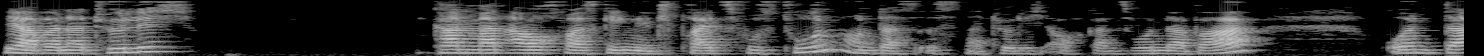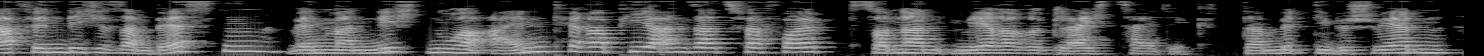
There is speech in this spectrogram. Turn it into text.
Ja, aber natürlich kann man auch was gegen den Spreizfuß tun und das ist natürlich auch ganz wunderbar. Und da finde ich es am besten, wenn man nicht nur einen Therapieansatz verfolgt, sondern mehrere gleichzeitig, damit die Beschwerden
